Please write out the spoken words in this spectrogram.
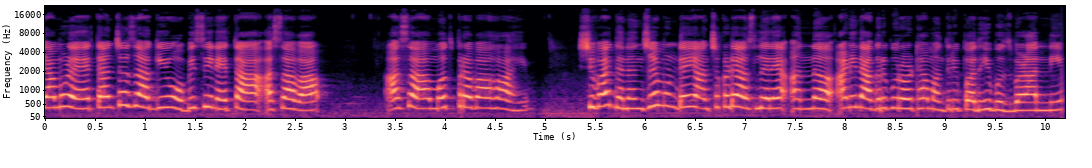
त्यामुळे त्यांच्या जागी ओबीसी नेता असावा असा मतप्रवाह आहे. शिवाय धनंजय मुंडे यांच्याकडे असलेले अन्न आणि नागरी पुरवठा मंत्रीपदही भुजबळांनी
